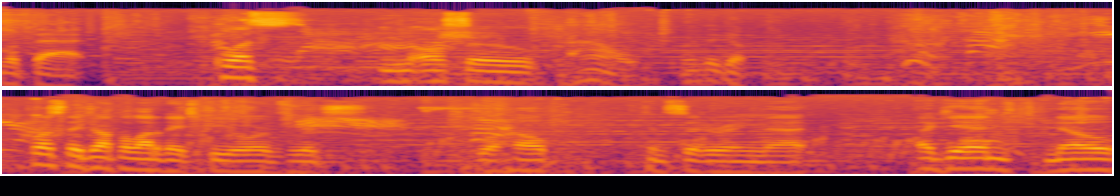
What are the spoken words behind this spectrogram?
with that. Plus, you can also, ow, where'd they go? Plus, they drop a lot of HP orbs, which will help, considering that, again, no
